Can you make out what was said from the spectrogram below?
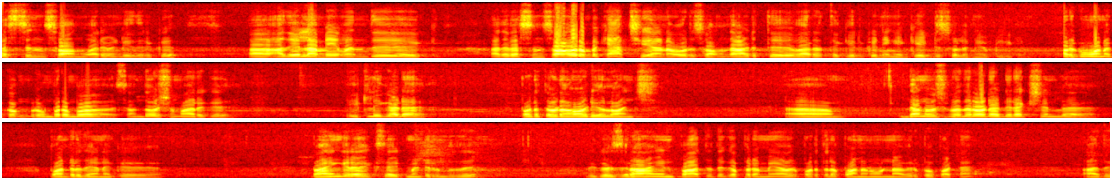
வெஸ்டர்ன் சாங் வர வேண்டியது இருக்குது அது எல்லாமே வந்து அந்த வெஸ்டர்ன் சாங் ரொம்ப கேட்சியான ஒரு சாங் தான். அடுத்து வரத்துக்கு இருக்குது நீங்கள் கேட்டு சொல்லுங்கள் எப்படி இருக்கு. எல்லாருக்கும் வணக்கம். ரொம்ப ரொம்ப சந்தோஷமாக இருக்குது இட்லி கடை படத்தோட ஆடியோ லான்ச் தனுஷ் பிரதரோட டிரெக்ஷனில் பண்ணுறது எனக்கு பயங்கர எக்ஸைட்மெண்ட் இருந்தது. பிகாஸ் ராயன் பார்த்ததுக்கு அப்புறமே அவர் படத்தில் பண்ணணும்னு நான் விருப்பப்பட்டேன். அது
